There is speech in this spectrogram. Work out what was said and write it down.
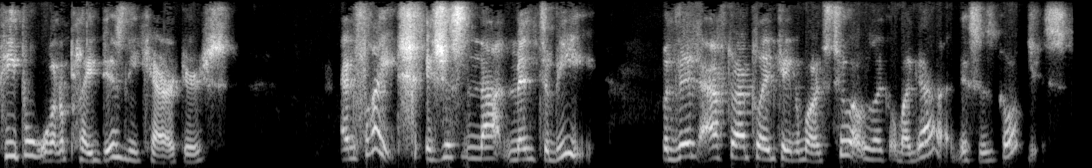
people want to play Disney characters and fight. It's just not meant to be. But then after I played Kingdom Hearts 2, I was like, oh my god, this is gorgeous.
